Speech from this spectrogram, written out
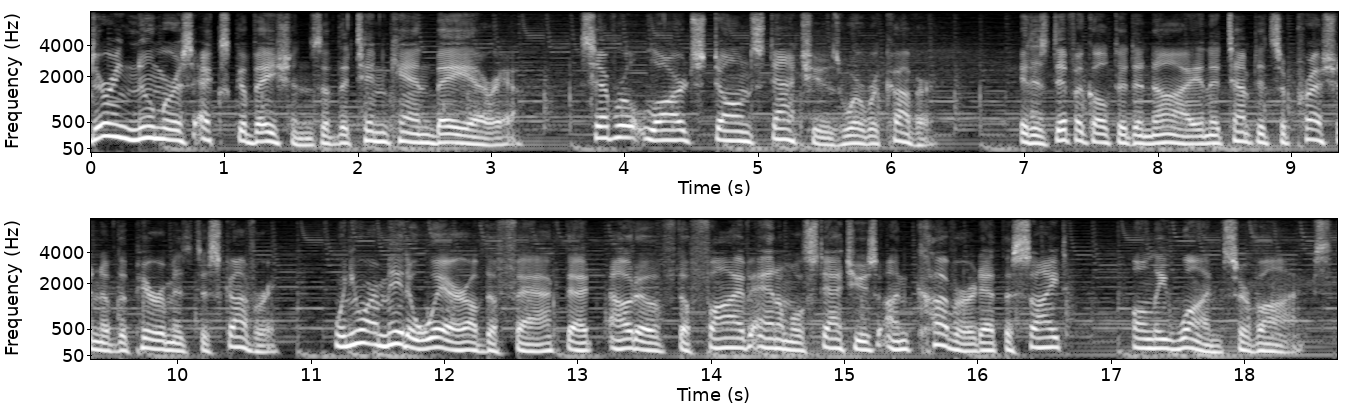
During numerous excavations of the Tin Can Bay area, several large stone statues were recovered. It is difficult to deny an attempted suppression of the pyramid's discovery when you are made aware of the fact that out of the five animal statues uncovered at the site, only one survives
